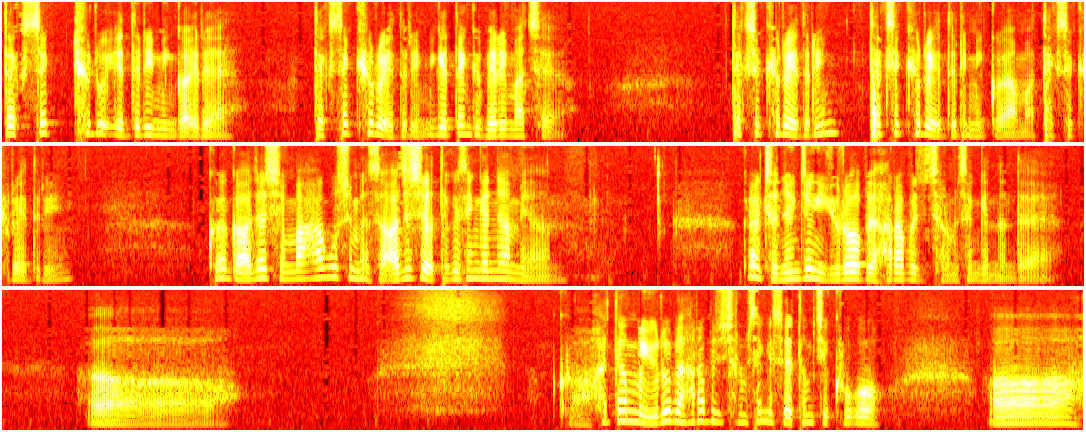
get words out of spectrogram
teşekkür ederim인가? 이래. teşekkür ederim 이게 thank you very much예요 teşekkür ederim? teşekkür ederim일 거야 아마. teşekkür ederim. 그러니까 아저씨 막 웃으면서 아저씨 어떻게 생겼냐면 그냥 전형적인 유럽의 할아버지처럼 생겼는데 어, 그 하여튼 뭐 유럽의 할아버지처럼 생겼어요. 덩치 크고. 어,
